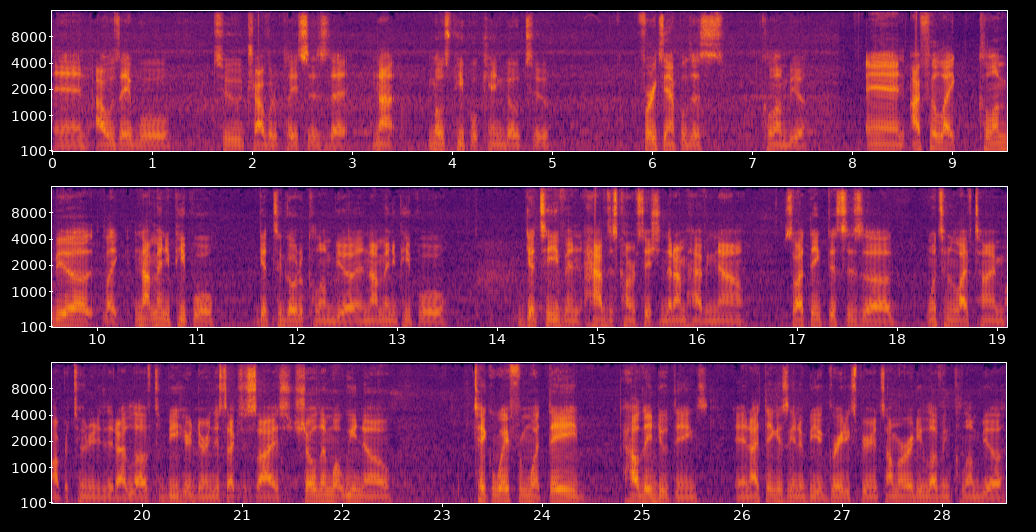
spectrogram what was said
and I was able to travel to places that not most people can go to. For example, this Colombia. And I feel like Colombia, like not many people get to go to Colombia and not many people get to even have this conversation that I'm having now. So I think this is a once in a lifetime opportunity that I love to be here during this exercise, show them what we know, take away from what they how they do things. And I think it's going to be a great experience. I'm already loving Colombia.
